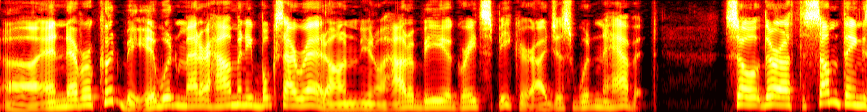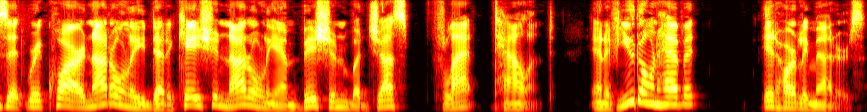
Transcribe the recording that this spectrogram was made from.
Uh, and never could be. It wouldn't matter how many books I read on, you know, how to be a great speaker. I just wouldn't have it. So there are some things that require not only dedication, not only ambition, but just flat talent. And if you don't have it, it hardly matters.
